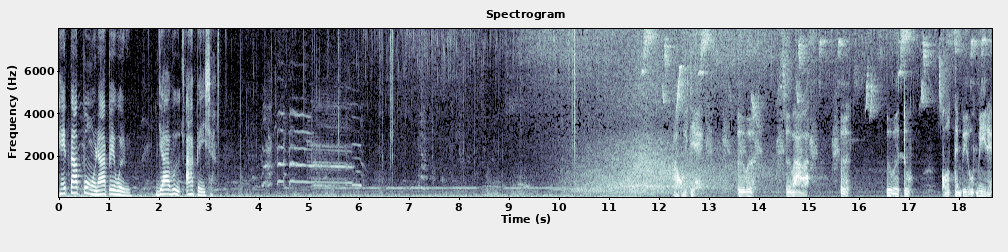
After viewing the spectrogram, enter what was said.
Heta pora pe weru. Yabu apeisha. Ahuye, ubu, ubaga, ubu tu, kotembiu mire.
